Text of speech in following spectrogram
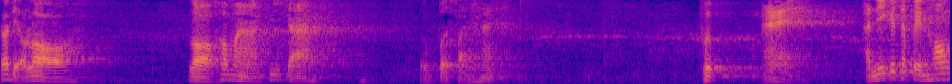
ก็เดี๋ยวรอ รอเข้ามาที่จะเดี๋ยวเปิดไฟให้ฟึบแหม อันนี้ก็จะเป็นห้อง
